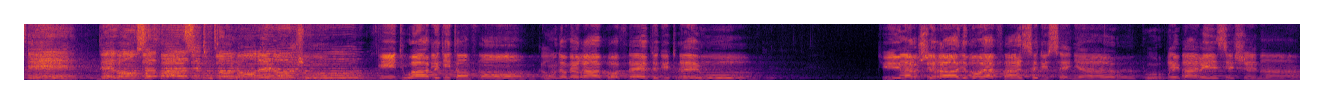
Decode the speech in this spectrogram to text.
sainteté devant sa face tout au long de nos jours. Et toi, toi, petit enfant, qu'on nommera prophète du Très-Haut. Tu marcheras devant la face du Seigneur pour préparer ses chemins.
